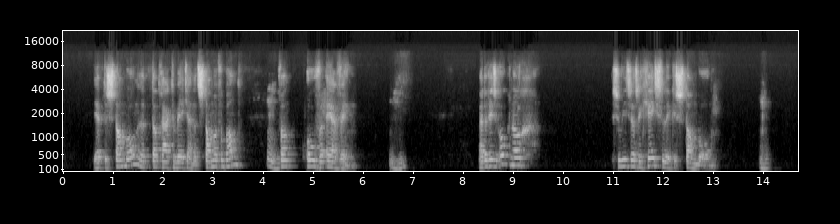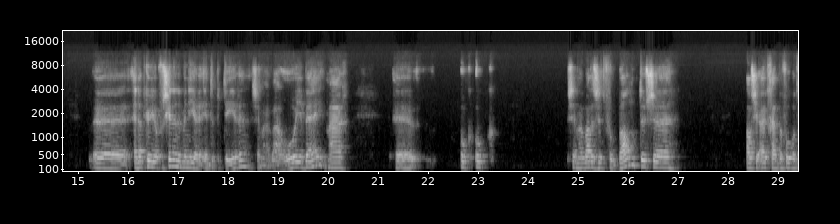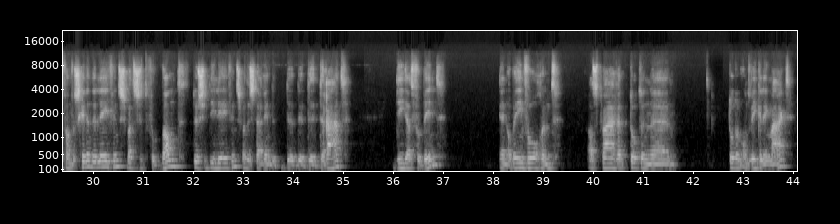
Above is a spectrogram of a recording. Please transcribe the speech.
Je hebt de stamboom, dat, dat raakt een beetje aan het stammenverband, mm. van overerving. Mm maar er is ook nog zoiets als een geestelijke stamboom. Mhm. Eh, en dat kun je op verschillende manieren interpreteren. Zeg maar, waar hoor je bij? Maar uh, ook, ook zeg maar, wat is het verband tussen, als je uitgaat bijvoorbeeld van verschillende levens, wat is het verband tussen die levens? Wat is daarin de, de, de, de draad die dat verbindt? En opeenvolgend als het ware tot een, uh, tot een ontwikkeling maakt.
